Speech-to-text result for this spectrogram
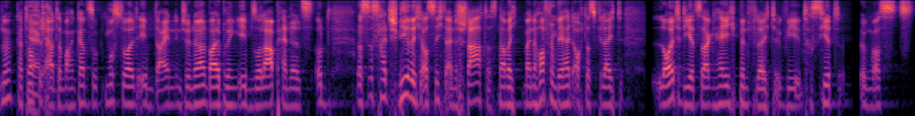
ne, Kartoffelernte machen kannst. Du musst du halt eben deinen Ingenieuren beibringen, eben Solarpanels. Und das ist halt schwierig aus Sicht eines Staates. Aber ich, meine Hoffnung wäre halt auch, dass vielleicht Leute, die jetzt sagen, hey, ich bin vielleicht irgendwie interessiert, irgendwas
